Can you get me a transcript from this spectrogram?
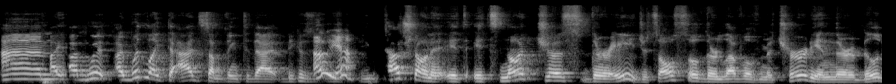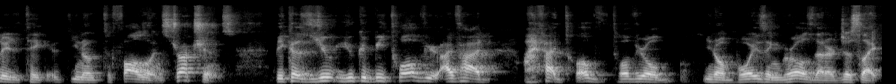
Um, I, I would I would like to add something to that because Oh, yeah. you, touched on it. It's it's not just their age; it's also their level of maturity and their ability to take you know to follow instructions. Because you you could be twelve year. I've had I've had 12, 12 year old you know boys and girls that are just like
